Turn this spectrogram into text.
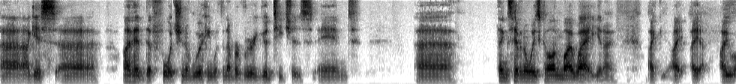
uh, i guess uh, I've had the fortune of working with a number of very good teachers, and uh, things haven't always gone my way. You know, I, I, I, I,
